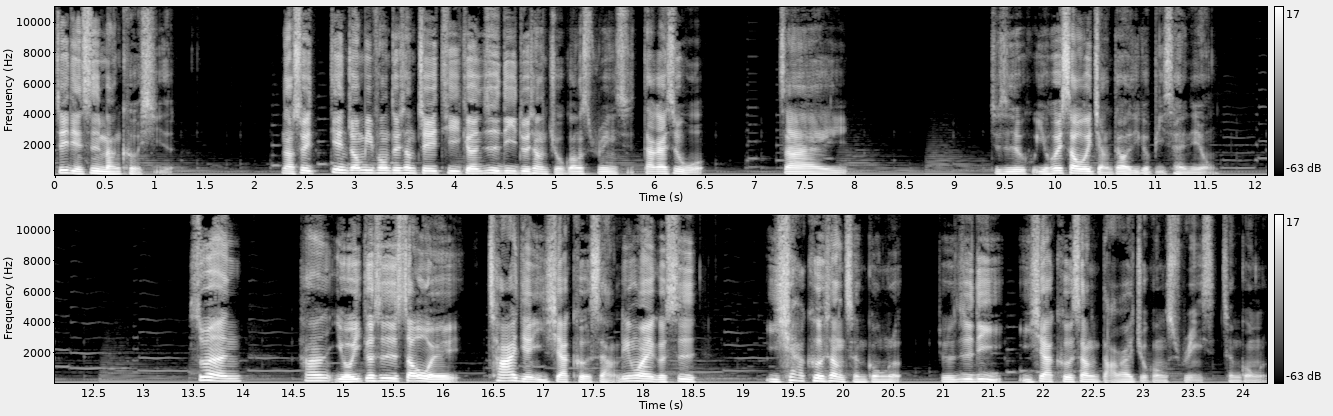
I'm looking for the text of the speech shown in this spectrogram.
这一点是蛮可惜的。那所以电装蜜蜂对上 JT 跟日立对上久光 Springs，大概是我在就是也会稍微讲到的一个比赛内容。虽然它有一个是稍微差一点以下克上，另外一个是以下克上成功了。就是日立以下克上打败久光 Springs 成功了，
